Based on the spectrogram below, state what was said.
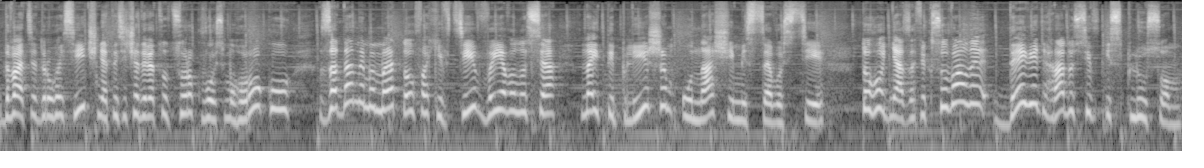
22 січня 1948 року, за даними метеофахівців, виявилося найтеплішим у нашій місцевості. Того дня зафіксували 9 градусів із плюсом.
